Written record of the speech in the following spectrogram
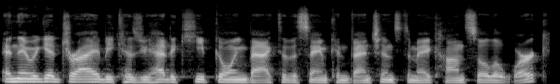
And they would get dry because you had to keep going back to the same conventions to make Han Solo work.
